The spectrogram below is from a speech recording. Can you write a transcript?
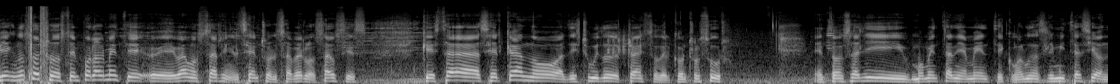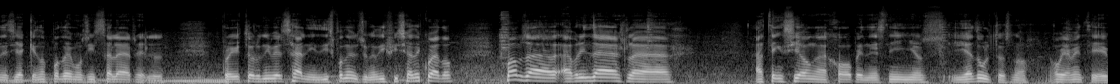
Bien, nosotros temporalmente eh, vamos a estar en el centro del Saber Los Sauces, que está cercano al distribuidor de tránsito del Control Sur. Entonces allí momentáneamente, con algunas limitaciones, ya que no podemos instalar el proyector universal ni disponemos de un edificio adecuado, vamos a, brindar la atención a jóvenes, niños y adultos, ¿no? obviamente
